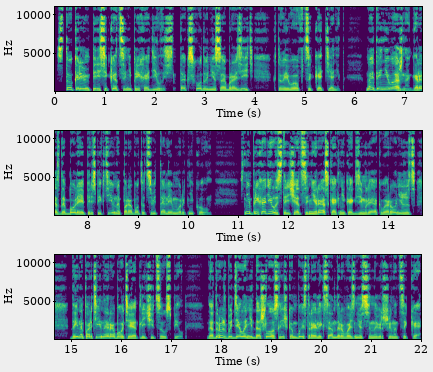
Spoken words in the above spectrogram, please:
С токарем пересекаться не приходилось. Так сходу не сообразить, кто его в ЦК тянет. Но это и не важно. Гораздо более перспективно поработать с Виталием Воротниковым. С ним приходилось встречаться не раз, как-никак земляк, воронежец, да и на партийной работе отличиться успел. До дружбы дело не дошло, слишком быстро Александр вознесся на вершины ЦК.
